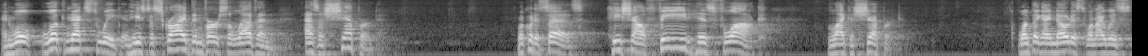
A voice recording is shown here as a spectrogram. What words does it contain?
And we'll look next week, and he's described in verse 11 as a shepherd. Look what it says He shall feed his flock like a shepherd. One thing I noticed when I was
